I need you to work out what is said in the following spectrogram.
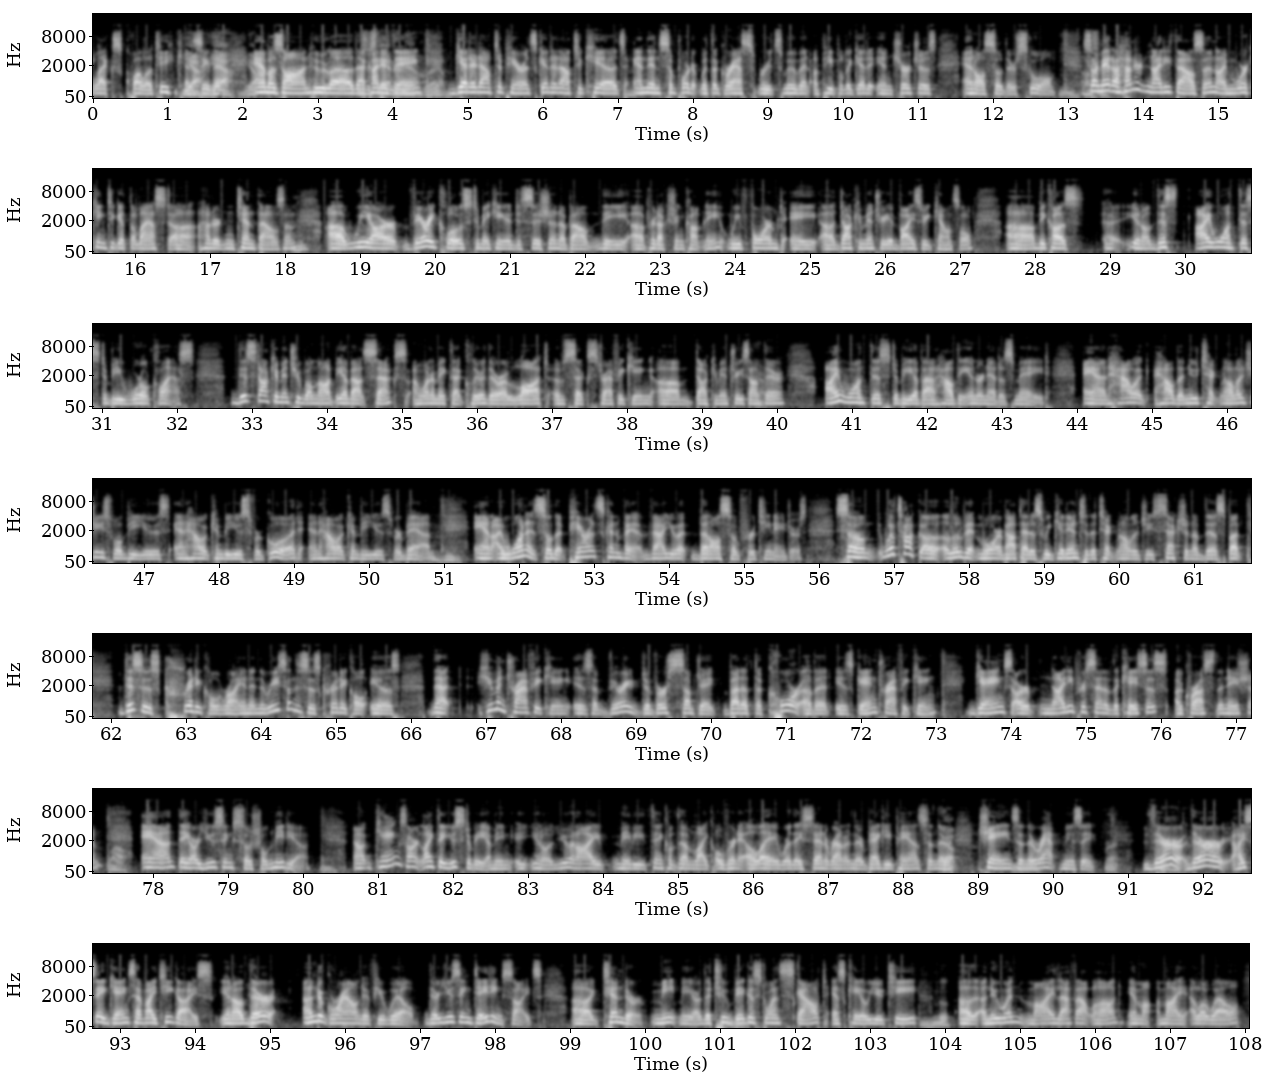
Netflix quality. Can yeah, see that. Yeah, Amazon, Hulu, that kind of thing. Right. Get it out to parents, get it out to kids, mm-hmm. and then support it with the grassroots movement of people to get it in churches and also their school. Awesome. So I made 190,000. I'm working to get the last uh, 110,000. Mm-hmm. Uh, we are very close to making a decision about the uh, production company. We formed a uh, documentary advisory council uh, because uh, you know this. I want this to be world class this documentary will not be about sex. I want to make that clear. There are a lot of sex trafficking um, documentaries out yeah. there. I want this to be about how the internet is made and how it, how the new technologies will be used and how it can be used for good and how it can be used for bad. Mm-hmm. And I want it so that parents can value it, but also for teenagers. So we'll talk a, a little bit more about that as we get into the technology section of this. But this is critical, Ryan. And the reason this is critical is that human trafficking is a very diverse subject, but at the core of it is gang trafficking. Gangs are 90% of the cases across the nation, wow. and they are using social media. Mm. Now, gangs aren't like they used to be. I mean, you know, you and I maybe think of them like over in LA where they stand around in their baggy pants and their yep. chains mm-hmm. and their mm-hmm. rap music. Right. They're, they're, I say gangs have IT guys. You know, they're underground, if you will. They're using dating sites. Uh, Tinder, Meet Me are the two biggest ones. Scout, S K O U T, mm-hmm. uh, a new one, My Laugh Out Loud, M My LOL.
